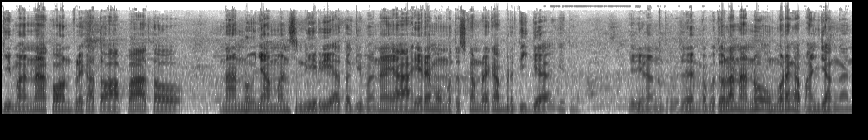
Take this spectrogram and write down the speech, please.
gimana konflik atau apa atau Nanu nyaman sendiri atau gimana ya akhirnya memutuskan mereka bertiga gitu. Jadi Nanu terus dan kebetulan Nanu umurnya nggak panjang kan.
